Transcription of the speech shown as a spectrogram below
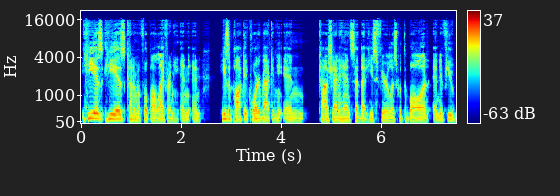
he is he is kind of a football lifer, and and and he's a pocket quarterback, and he, and Kyle Shanahan said that he's fearless with the ball, and and if you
